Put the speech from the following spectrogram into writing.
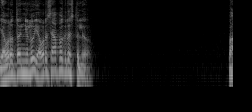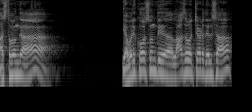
ఎవరు ధన్యులు ఎవరు శాపగ్రస్తులు? వాస్తవంగా ఎవరి కోసం లాజర్ వచ్చాడో తెలుసా?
